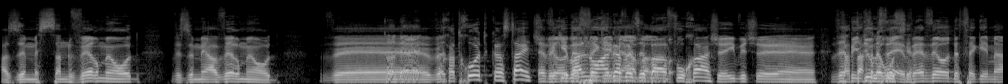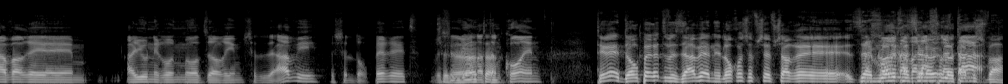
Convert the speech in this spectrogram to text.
אז זה מסנוור מאוד וזה מעוור מאוד. ו... יודע, וחתכו את קרסטייץ', וקיבלנו אגב את זה? בהפוכה, שאיביץ' אה, זה חתך בדיוק לרוסיה. זה, ואיזה עוד הישגים מהעבר אה, היו נראים מאוד זוהרים, של זהבי, ושל דור פרץ, ושל של יונתן יונתן. כהן. תראה, דור פרץ וזהבי, אני לא חושב שאפשר... אה, זה, הם לא נכון, נכנסים אבל לאותה ההחלטה- משוואה.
